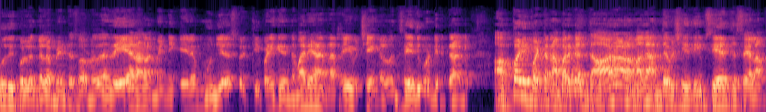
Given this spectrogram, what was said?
ஊதி கொள்ளுங்கள் அப்படின்ட்டு சொல்றது. அந்த ஏராளம் எண்ணிக்கையில மூஞ்சில ஸ்பிரிக்கிள் படிக்கிற இந்த மாதிரியான நிறைய விஷயங்கள் வந்து செய்து கொண்டிருக்கிறார்கள். அப்படிப்பட்ட நபர்கள் தாராளமாக அந்த விஷயத்தையும் சேர்த்து செய்யலாம்.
